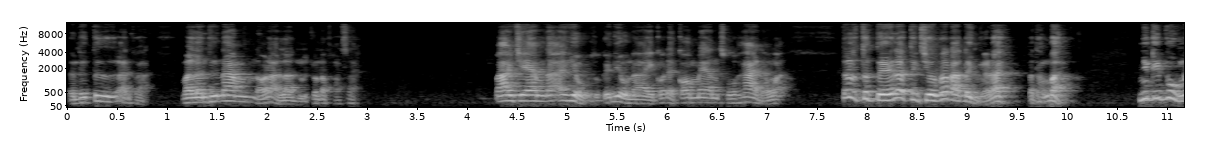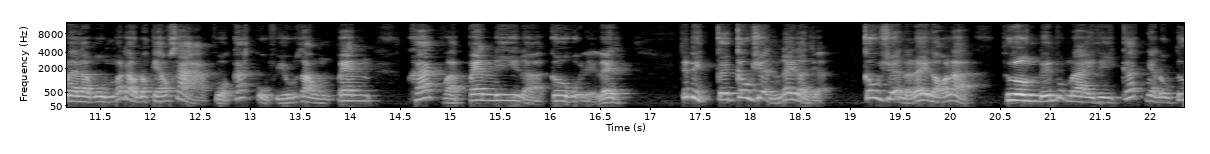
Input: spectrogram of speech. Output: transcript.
lần thứ tư an toàn và lần thứ năm đó là lần mà chúng ta phá sản ba anh chị em đã hiểu được cái điều này, có thể comment số 2 đúng không ạ? Tức là thực tế là thị trường nó đạt đỉnh ở đây, vào tháng 7 nhưng cái vùng này là vùng bắt đầu nó kéo xả của các cổ phiếu dòng pen khác và penny là cơ hội để lên. Thế thì cái câu chuyện ở đây là gì ạ? Câu chuyện ở đây đó là thường đến vùng này thì các nhà đầu tư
